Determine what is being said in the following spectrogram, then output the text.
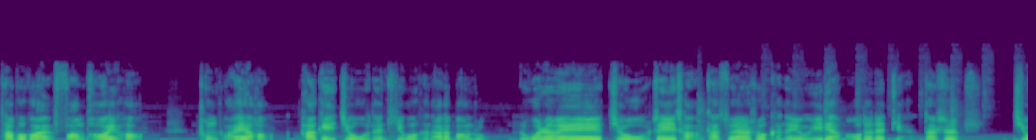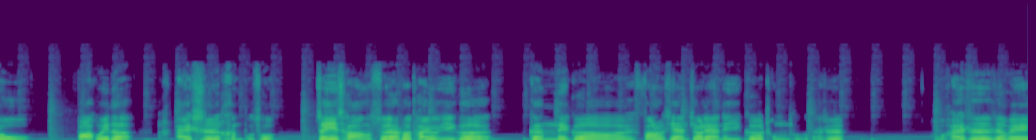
他不管防跑也好，冲传也好，他给九五能提供很大的帮助。我认为九五这一场，他虽然说可能有一点矛盾的点，但是九五发挥的还是很不错。这一场虽然说他有一个跟那个防守线教练的一个冲突，但是我还是认为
